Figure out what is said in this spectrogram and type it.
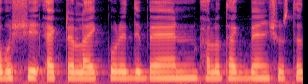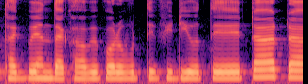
অবশ্যই একটা লাইক করে দেবেন। ভালো থাকবেন, সুস্থ থাকবেন। দেখা হবে পরবর্তী ভিডিওতে। টাটা!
